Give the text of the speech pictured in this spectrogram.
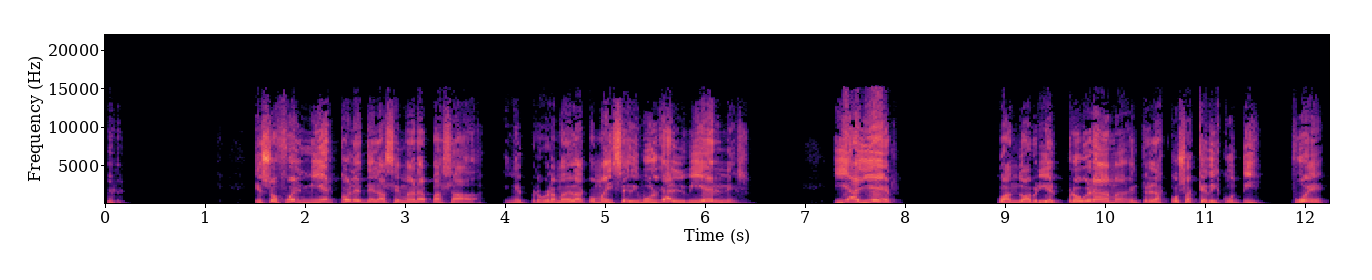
Eso fue el miércoles de la semana pasada en el programa de la Coma y se divulga el viernes. Y ayer cuando abrí el programa, entre las cosas que discutí, fue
